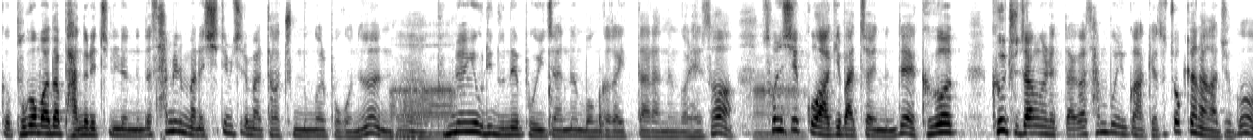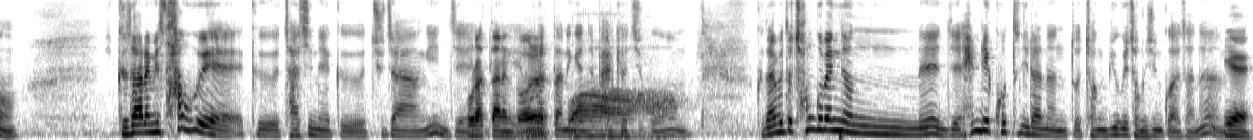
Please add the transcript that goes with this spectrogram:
그 부검하다 바늘에 찔렸는데 3일 만에 시름시름 앓다가 죽는 걸 보고는 아. 분명히 우리 눈에 보이지 않는 뭔가가 있다라는 걸 해서 아. 손 씻고 아기 받쳐 있는데 그것 그 주장을 했다가 산부인과 학교에서 쫓겨나 가지고 그 사람이 사후에 그 자신의 그 주장이 이제 옳았다는 예, 걸. 옳았다는 게 이제 와. 밝혀지고 그다음에 또 1900년에 이제 헨리 코튼이라는 또 정, 미국의 정신과 의사는 예.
